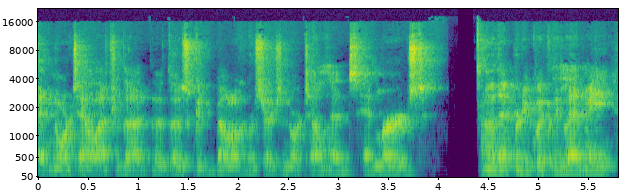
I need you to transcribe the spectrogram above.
at Nortel after the, the those good Bell Northern Research and Nortel had had merged. Uh, that pretty quickly led me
